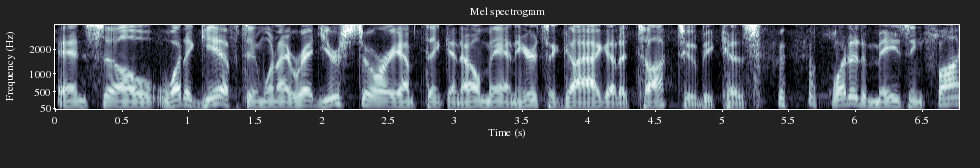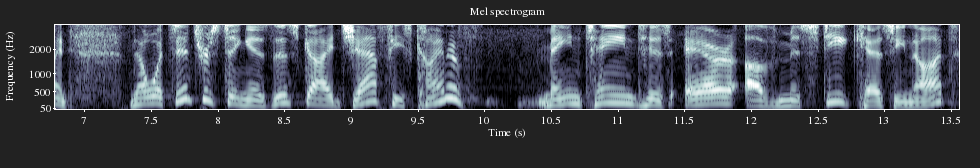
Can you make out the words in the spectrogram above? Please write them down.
And so, what a gift. And when I read your story, I'm thinking, oh man, here's a guy I got to talk to because what an amazing find. Now, what's interesting is this guy, Jeff, he's kind of maintained his air of mystique, has he not?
